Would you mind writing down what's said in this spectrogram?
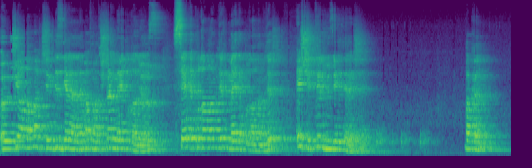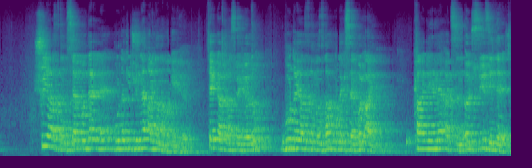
Ölçüyü anlatmak için biz genelde matematikçiler M kullanıyoruz. S de kullanılabilir, M de kullanılabilir. Eşittir 107 derece. Bakın. Şu yazdığım sembollerle buradaki cümle aynı anlama geliyor. Tekrardan söylüyorum. Burada yazdığımızda buradaki sembol aynı. KLM açısının ölçüsü 107 derece.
